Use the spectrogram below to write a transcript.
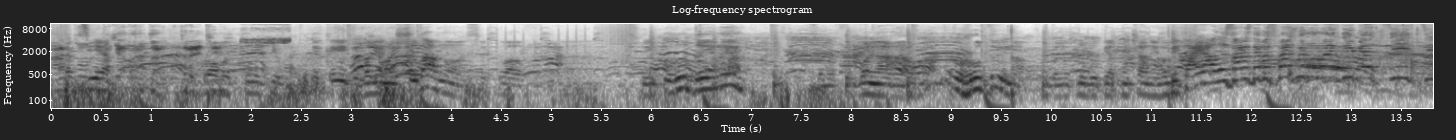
гравці покрових куликів, який доволі нещодавно святкував е, свої родини. Футбольна родина футбольного клубу П'ятничани його вітає, але зараз небезпечний момент і м'яч в сітці!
